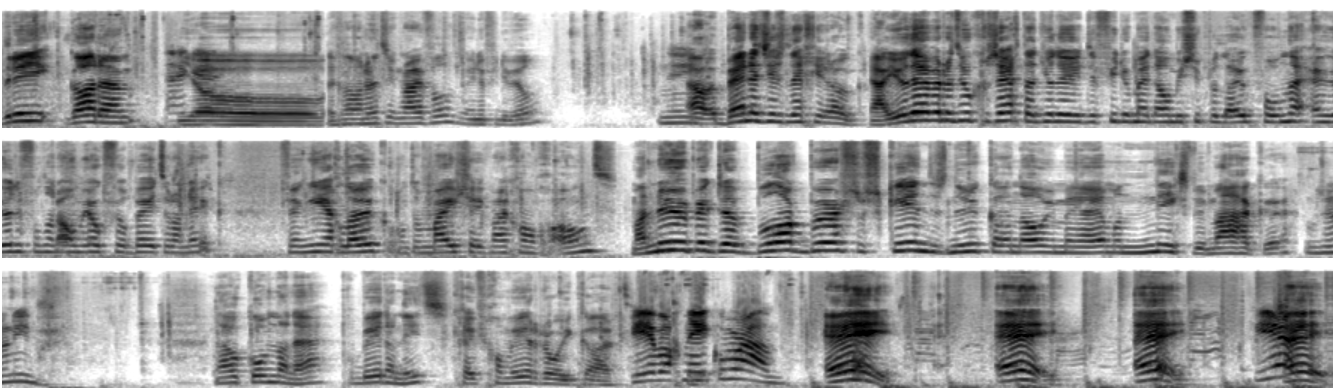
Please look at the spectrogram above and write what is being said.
Drie, got hem. Yo. Ligt nog een hunting rifle? Ik weet niet of je die wil. Nee. Oh, bandages liggen hier ook. Ja, jullie hebben natuurlijk gezegd dat jullie de video met Naomi super leuk vonden. En jullie vonden Naomi ook veel beter dan ik. Vind ik niet echt leuk, want een meisje heeft mij gewoon geoond. Maar nu heb ik de Blockbuster skin, dus nu kan Naomi me helemaal niks meer maken. Hoezo niet? Nou, kom dan hè. Probeer dan iets. Ik geef je gewoon weer een rode kaart. Nee, wacht, nee, kom maar aan. Hey! Hey! Hey! Hier, Hey!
